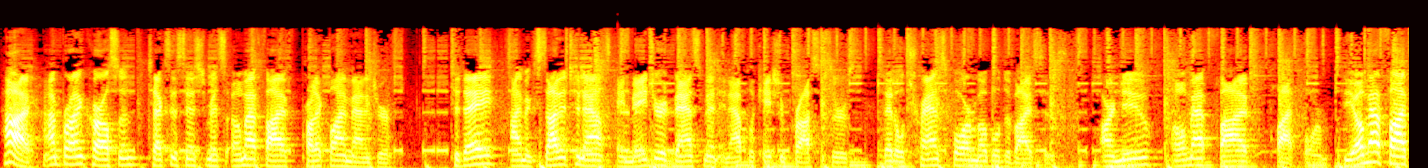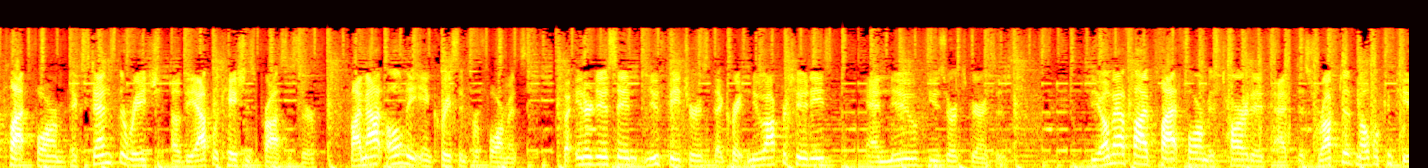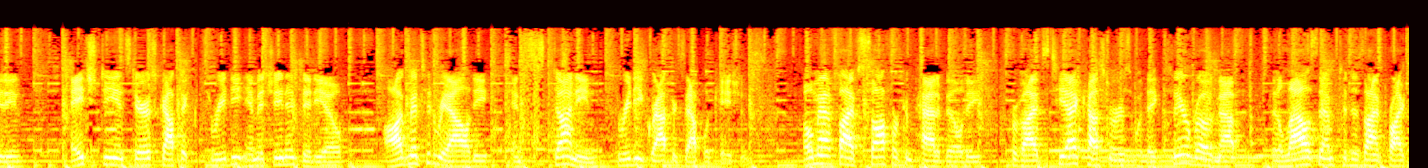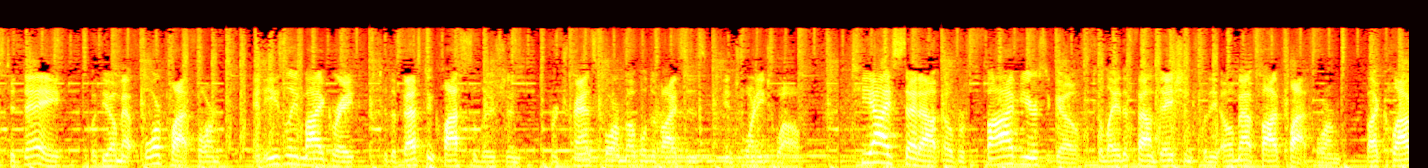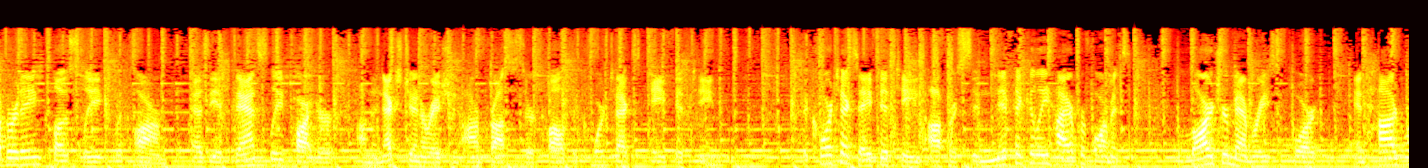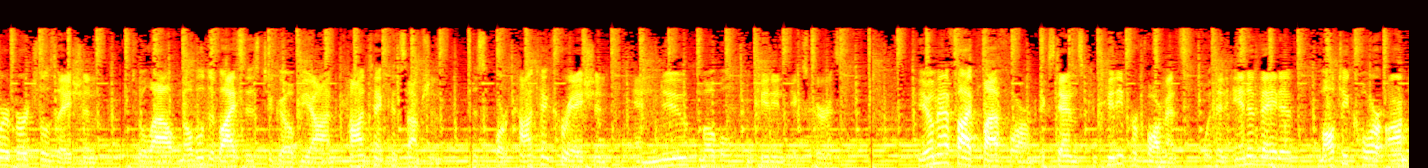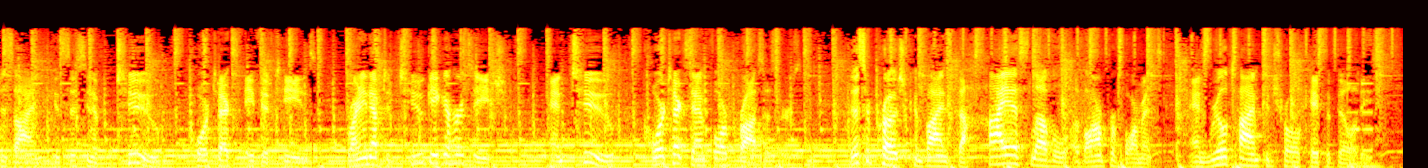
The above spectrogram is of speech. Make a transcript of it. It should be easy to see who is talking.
Speaker 1: Hi, I'm Brian Carlson, Texas Instruments OMAP 5 Product Line Manager. Today, I'm excited to announce a major advancement in application processors that will transform mobile devices our new OMAP 5 platform. The OMAP 5 platform extends the reach of the applications processor by not only increasing performance, but introducing new features that create new opportunities and new user experiences. The OMAP 5 platform is targeted at disruptive mobile computing, HD and stereoscopic 3D imaging and video, augmented reality, and stunning 3D graphics applications. OMAP 5 software compatibility provides TI customers with a clear roadmap that allows them to design products today with the OMAP 4 platform and easily migrate to the best-in-class solution for transform mobile devices in 2012. TI set out over five years ago to lay the foundation for the OMAP 5 platform by collaborating closely with ARM as the advanced lead partner on the next generation ARM processor called the Cortex A15. The Cortex A15 offers significantly higher performance larger memory support, and hardware virtualization to allow mobile devices to go beyond content consumption to support content creation and new mobile computing experiences. The OMAP 5 platform extends computing performance with an innovative multi-core ARM design consisting of two Cortex A15s running up to 2 GHz each and two Cortex M4 processors. This approach combines the highest level of ARM performance and real-time control capabilities.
